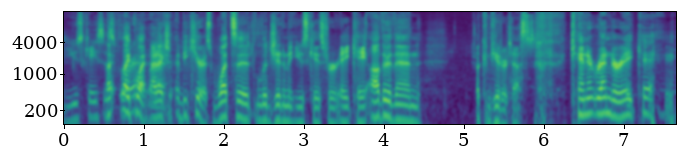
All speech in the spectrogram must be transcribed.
use cases. like, for like it, what? I'd actually I'd be curious. What's a legitimate use case for 8K other than a computer test? can it render 8K? I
